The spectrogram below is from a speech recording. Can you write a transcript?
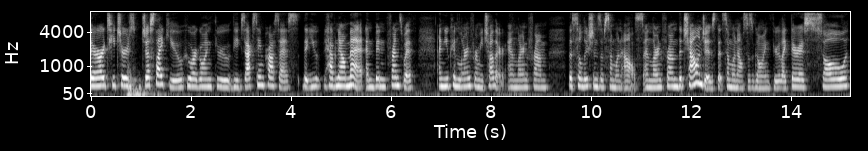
there are teachers just like you who are going through the exact same process that you have now met and been friends with, and you can learn from each other and learn from the solutions of someone else and learn from the challenges that someone else is going through. Like, there is so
